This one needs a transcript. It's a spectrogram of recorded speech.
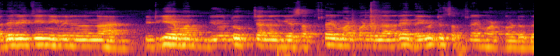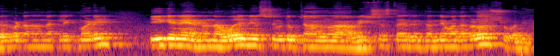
ಅದೇ ರೀತಿ ನೀವೇನು ನನ್ನ ಇಟ್ಗೆ ಮತ್ತು ಯೂಟ್ಯೂಬ್ ಚಾನಲ್ಗೆ ಸಬ್ಸ್ಕ್ರೈಬ್ ಮಾಡ್ಕೊಂಡಿಲ್ಲ ಅಂದರೆ ದಯವಿಟ್ಟು ಸಬ್ಸ್ಕ್ರೈಬ್ ಮಾಡಿಕೊಂಡು ಬೆಲ್ ಬಟನನ್ನು ಕ್ಲಿಕ್ ಮಾಡಿ. ಹೀಗೇನೆ ನನ್ನ ಓಲಿ ನ್ಯೂಸ್ ಯೂಟ್ಯೂಬ್ ಚಾನಲ್ನ ವೀಕ್ಷಿಸ್ತಾ ಇರೋ ಧನ್ಯವಾದಗಳು. ಶುಭ ದಿನ.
